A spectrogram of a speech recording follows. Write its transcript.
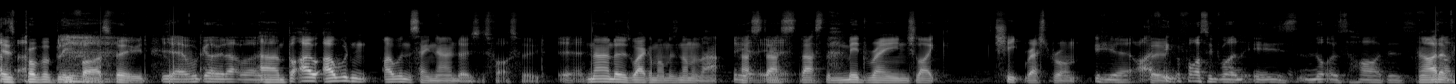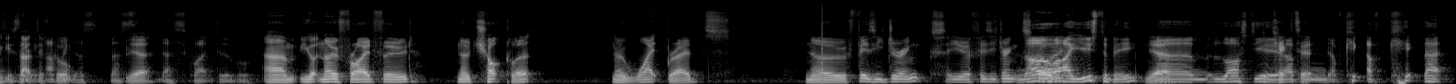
is probably fast food. yeah, we'll go with that one. Um, but I, I wouldn't I wouldn't say Nando's is fast food. Yeah. Nando's, Wagamama's, none of that. Yeah, That's yeah, that's that's the mid range like cheap restaurant. yeah, I food. think the fast food one is not as hard as. No, I don't think it's that I difficult. think that's that's Yeah. that's quite doable. Um, you got no fried food, no chocolate, no white breads, no fizzy drinks. Are you a fizzy drinks No, guy? I used to be. Yeah. Um, last year, Kicked I've it. been, I've kicked, I've kicked that,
